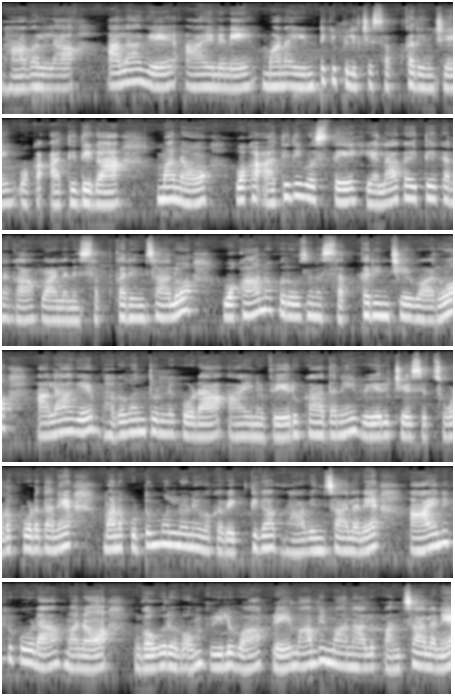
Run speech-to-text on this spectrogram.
భాగంలా అలాగే ఆయనని మన ఇంటికి పిలిచి సత్కరించే ఒక అతిథిగా మనం ఒక అతిథి వస్తే ఎలాగైతే కనుక వాళ్ళని సత్కరించాలో ఒకనొక రోజున సత్కరించేవారో అలాగే భగవంతుణ్ణి కూడా ఆయన వేరు కాదని వేరు చేసి చూడకూడదనే మన కుటుంబంలోని ఒక వ్యక్తిగా భావించాలనే ఆయనకి కూడా మనం గౌరవం విలువ ప్రేమాభిమానాలు పంచాలనే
